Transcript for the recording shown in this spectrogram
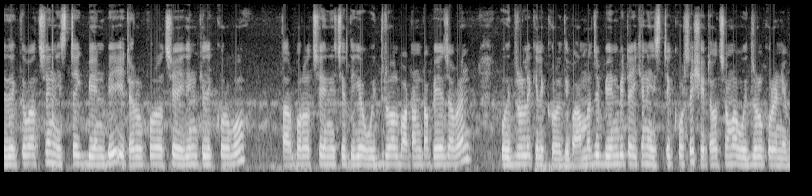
এ দেখতে পাচ্ছেন স্টেক বিএনবি এটার উপর হচ্ছে এগেন ক্লিক করব। তারপর হচ্ছে নিচের দিকে উইথড্রল বাটনটা পেয়ে যাবেন। উইথড্রলে ক্লিক করে দেবো। আমরা যে বিএনবিটা এখানে স্টেক করছি, সেটা হচ্ছে আমরা উইথড্রল করে নিব।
